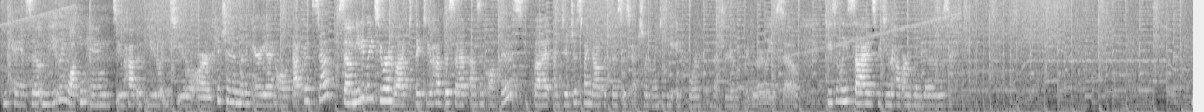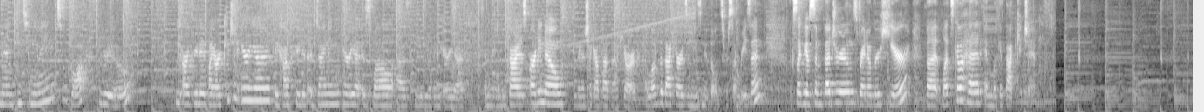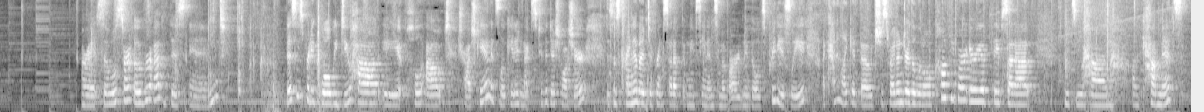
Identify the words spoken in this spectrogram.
Okay, so immediately walking in, we do have a view into our kitchen, living area, and all of that good stuff. So immediately to our left, they do have this set up as an office, but I did just find out that this is actually going to be a fourth bedroom regularly. So decently sized, we do have our windows. And then continuing to walk through, we are greeted by our kitchen area. They have created a dining area as well as the living area. And then you guys already know we're gonna check out that backyard. I love the backyards in these new builds for some reason. Looks like we have some bedrooms right over here, but let's go ahead and look at that kitchen. All right, so we'll start over at this end. This is pretty cool. We do have a pull-out trash can. It's located next to the dishwasher. This is kind of a different setup than we've seen in some of our new builds previously. I kind of like it though. It's just right under the little coffee bar area that they've set up. We do have our cabinets.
